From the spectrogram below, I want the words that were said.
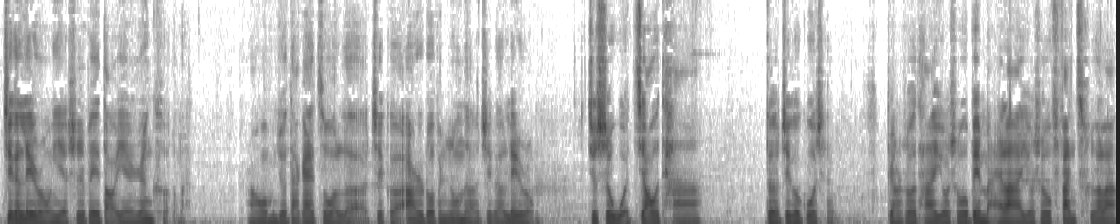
这个内容也是被导演认可了嘛，然后我们就大概做了这个二十多分钟的这个内容，就是我教他的这个过程。比方说他有时候被埋啦，有时候翻车啦，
